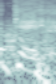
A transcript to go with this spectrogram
Okay.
